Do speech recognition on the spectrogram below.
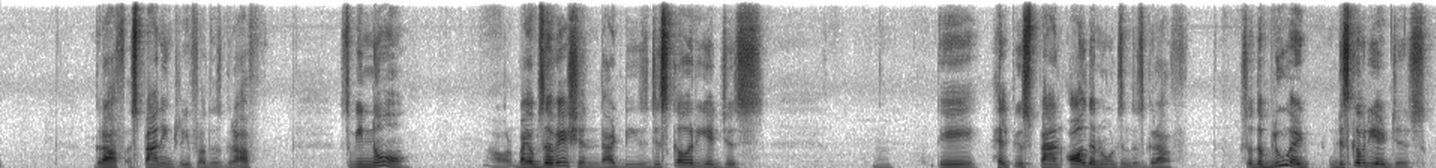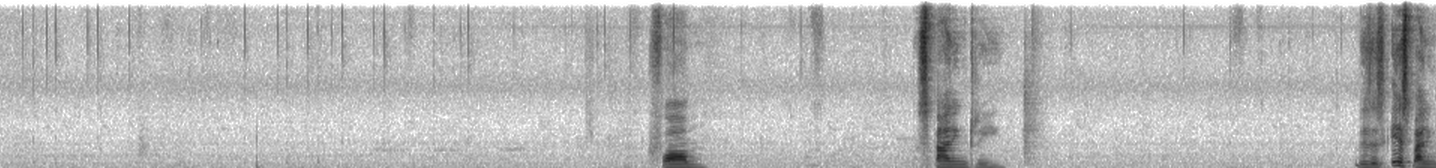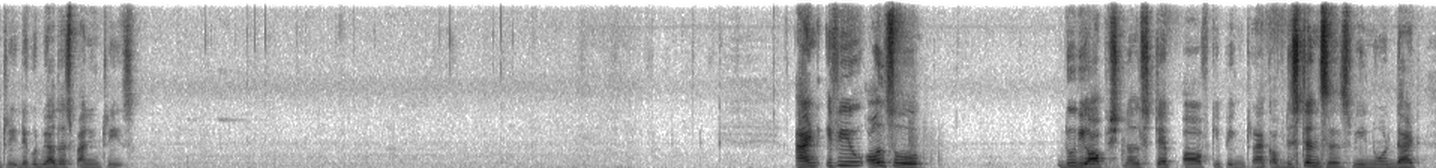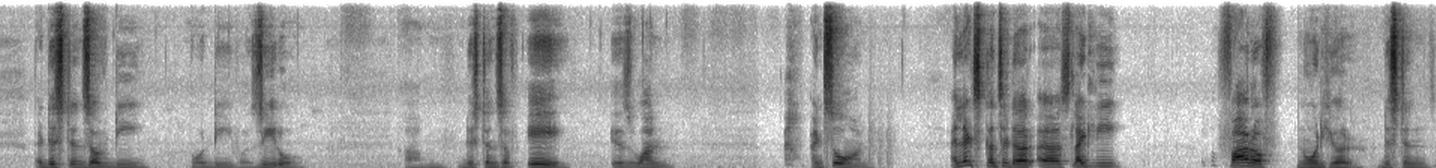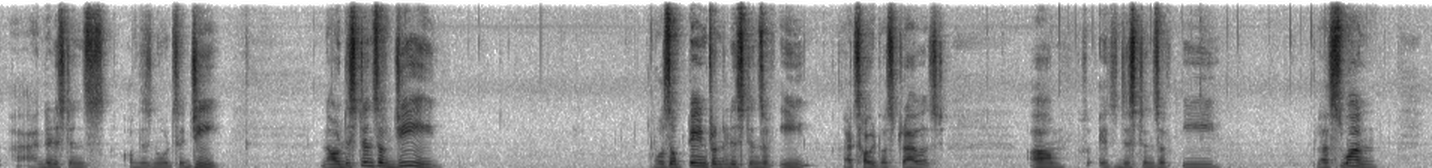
graph, a spanning tree for this graph. So we know uh, by observation that these discovery edges hmm, they help you span all the nodes in this graph. So the blue ed discovery edges form spanning tree. This is a spanning tree, there could be other spanning trees. And if you also do the optional step of keeping track of distances, we note that the distance of D, node D was 0, um, distance of A is 1 and so on. And let us consider a slightly far off node here distance and the distance of this node say G. Now distance of G was obtained from the distance of E that is how it was traversed um, so its distance of E plus 1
